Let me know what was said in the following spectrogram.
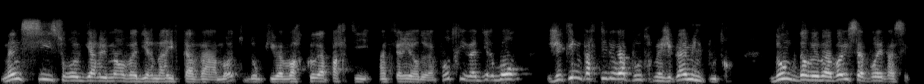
même si son regard humain, on va dire, n'arrive qu'à 20 amot, donc il va voir que la partie inférieure de la poutre, il va dire Bon, j'ai qu'une partie de la poutre, mais j'ai quand même une poutre. Donc dans le Maboy, ça pourrait passer.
